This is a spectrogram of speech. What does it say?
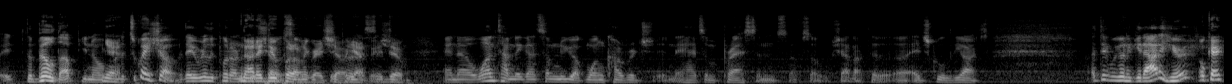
it, the build up, you know. Yeah. But it's a great show. They really put on. A No, they do put so on a great show. put on a Yes, great they show. do. And uh, one time they got some New York One coverage, and they had some press and stuff. So shout out to uh, Edge School of the Arts. I think we're gonna get out of here. Okay.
